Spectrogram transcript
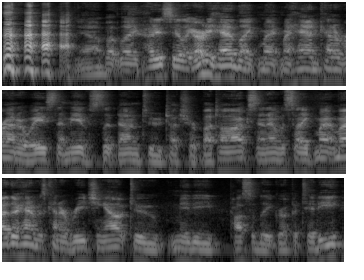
Yeah, but like, how do you say? Like, I already had like my, my hand kind of around her waist that may have slipped down to touch her buttocks, and I was like, my, my other hand was kind of reaching out to maybe possibly grip a titty,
